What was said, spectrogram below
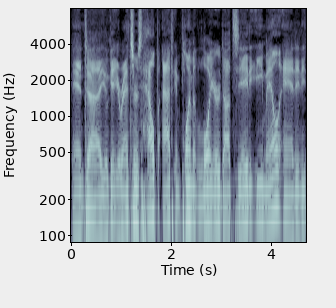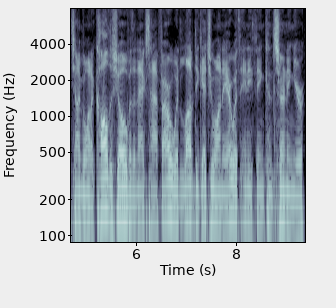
and uh, you'll get your answers. Help at employmentlawyer.ca to email and and anytime you want to call the show over the next half hour, would love to get you on air with anything concerning your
